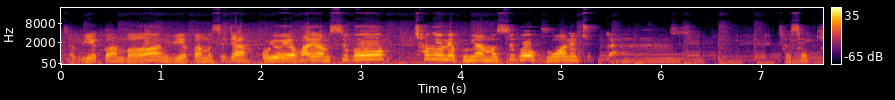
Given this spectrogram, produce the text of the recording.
자, 위에 거 한번, 위에 거 한번 쓰자. 고요의 화염 쓰고, 청염의 구미 한번 쓰고, 구원의 축, 아, 저 새끼.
